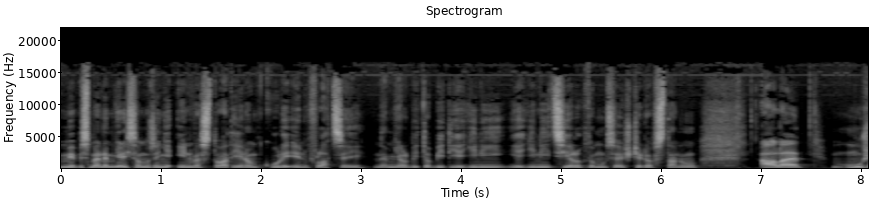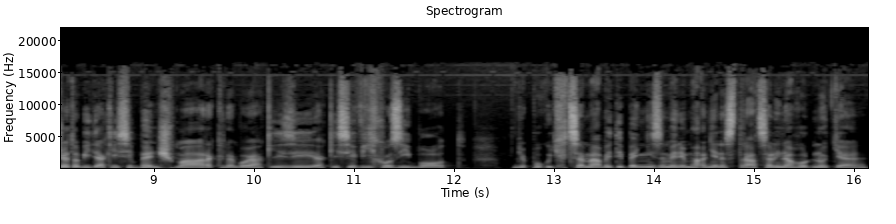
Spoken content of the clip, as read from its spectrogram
my bychom neměli samozřejmě investovat jenom kvůli inflaci, neměl by to být jediný, jediný cíl, k tomu se ještě dostanu, ale může to být jakýsi benchmark nebo jakýsi, jakýsi výchozí bod, že pokud chceme, aby ty peníze minimálně nestrácely na hodnotě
